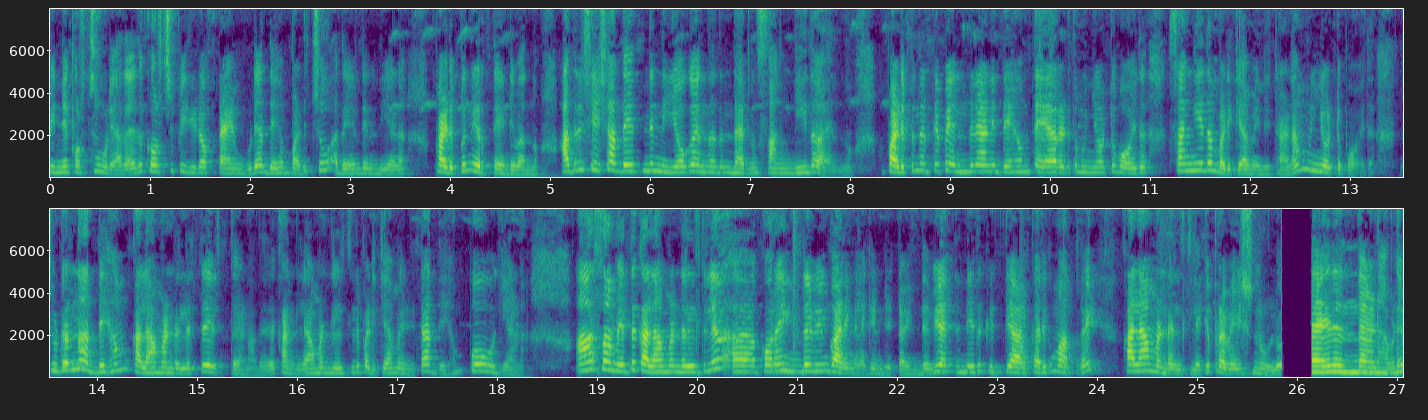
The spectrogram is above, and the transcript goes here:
പിന്നെ കുറച്ചും കൂടി അതായത് കുറച്ച് പീരീഡ് ഓഫ് ടൈം കൂടി അദ്ദേഹം പഠിച്ചു. അദ്ദേഹം എന്ത് ചെയ്യാണ്? പഠിപ്പ് നിർത്തേണ്ടി വന്നു. അതിനുശേഷം അദ്ദേഹത്തിന്റെ നിയോഗം എന്നത് എന്തായിരുന്നു സംഗീതമായിരുന്നു പഠിപ്പ് നിർത്തിയപ്പോൾ എന്തിനാണ് ഇദ്ദേഹം തയ്യാറെടുത്ത് മുന്നോട്ട് പോയത്? സംഗീതം പഠിക്കാൻ വേണ്ടിയിട്ടാണ് മുന്നോട്ട് പോയത്. തുടർന്ന് അദ്ദേഹം കലാമണ്ഡലത്തിൽ എത്തുകയാണ്. അതായത് കലാമണ്ഡലത്തിൽ പഠിക്കാൻ വേണ്ടിയിട്ട് അദ്ദേഹം പോവുകയാണ്. ആ സമയത്ത് കലാമണ്ഡലത്തിൽ കുറേ ഇന്റർവ്യൂവും കാര്യങ്ങളൊക്കെ ഉണ്ട് കേട്ടോ. ഇന്റർവ്യൂ അറ്റൻഡ് ചെയ്ത് കിട്ടിയ ആൾക്കാർക്ക് മാത്രമേ കലാമണ്ഡലത്തിലേക്ക് പ്രവേശനമുള്ളൂ അതായത് എന്താണ് അവിടെ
